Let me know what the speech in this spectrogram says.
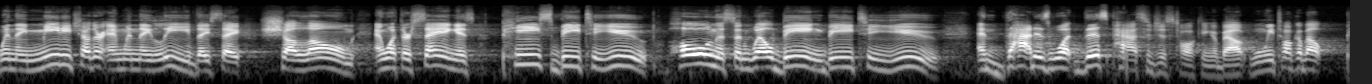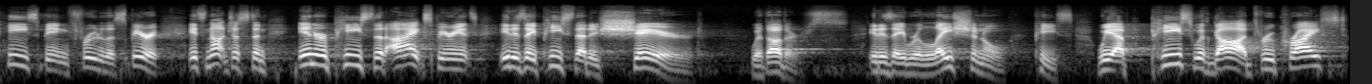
when they meet each other and when they leave, they say shalom. And what they're saying is, peace be to you, wholeness and well being be to you. And that is what this passage is talking about. When we talk about peace being fruit of the Spirit, it's not just an inner peace that I experience, it is a peace that is shared with others. It is a relational peace. We have peace with God through Christ,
